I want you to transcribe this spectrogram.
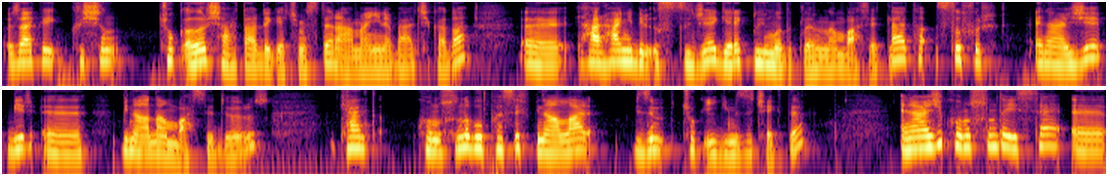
Özellikle kışın çok ağır şartlarda geçmesine rağmen yine Belçika'da e, herhangi bir ısıtıcıya gerek duymadıklarından bahsettiler. Ta, sıfır enerji bir e, binadan bahsediyoruz. Kent konusunda bu pasif binalar bizim çok ilgimizi çekti. Enerji konusunda ise e,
